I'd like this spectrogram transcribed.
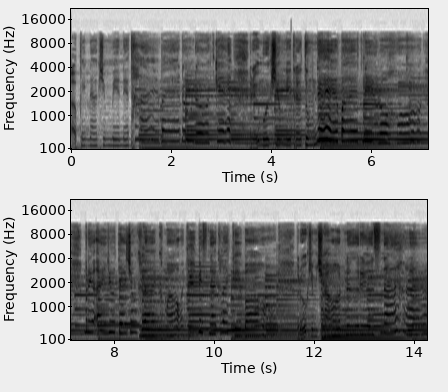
តើពេលណាខ្ញុំមានអ្នកថែបេះដូងដូចគេឬមួយខ្ញុំនេះត្រូវទំនេរបែបនេះរហូតម្នាក់ឯងយូរទៅចង់ខ្លាចខ្មោចមានស្នេហ៍ខ្លាចគេបោព្រោះខ្ញុំឆោតនៅរឿងស្នេហា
